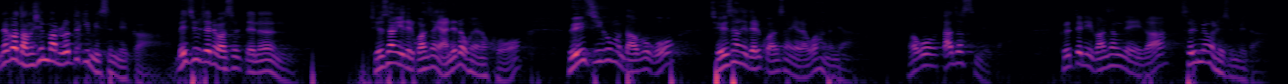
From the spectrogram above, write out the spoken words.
내가 당신 말을 어떻게 믿습니까? 며칠 전에 왔을 때는 재상이 될 관상이 아니라고 해놓고 왜 지금은 나보고 재상이 될 관상이라고 하느냐라고 따졌습니다. 그랬더니 관상쟁이가 설명을 해줍니다.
